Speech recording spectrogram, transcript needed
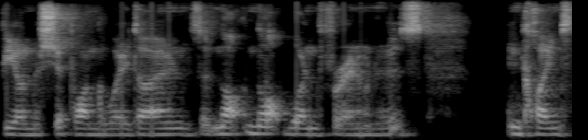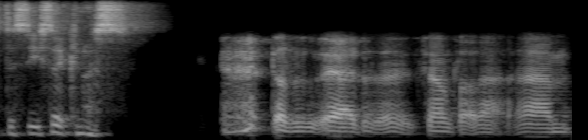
be on the ship on the way down. So not not one for anyone who's inclined to seasickness. Doesn't yeah? It sounds like that. Um,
